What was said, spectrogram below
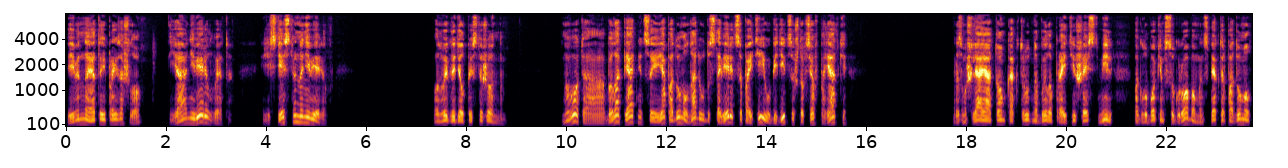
именно это и произошло. Я не верил в это. Естественно, не верил». Он выглядел пристыженным. Ну вот, а была пятница, и я подумал, надо удостовериться, пойти и убедиться, что все в порядке. Размышляя о том, как трудно было пройти шесть миль по глубоким сугробам, инспектор подумал,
